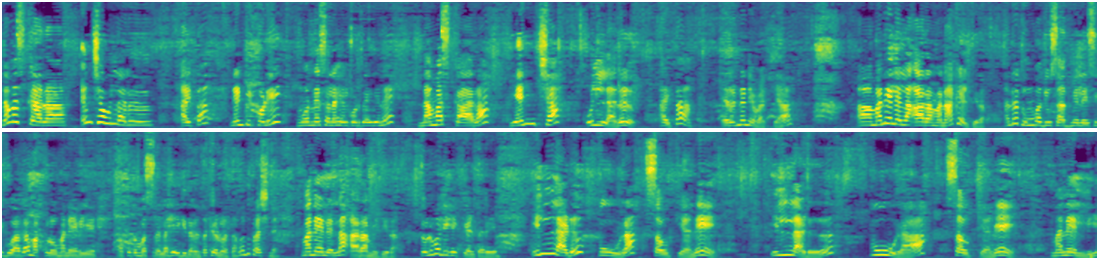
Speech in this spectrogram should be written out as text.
ನಮಸ್ಕಾರ ಎಂಚ ಉಲ್ಲರು ಆಯ್ತಾ? ನೆನ್ಪಿಟ್ಕೊಳ್ಳಿ, ಮೂರನೇ ಸಲ ಹೇಳ್ಕೊಡ್ತಾ ಇದ್ದೇನೆ. ನಮಸ್ಕಾರ ಎಂಚ ಉಲ್ಲರು ಆಯ್ತಾ? ಎರಡನೇ ವಾಕ್ಯ. ಮನೆಯಲ್ಲೆಲ್ಲ ಆರಾಮನ ಕೇಳ್ತೀರಾ? ಅಂದರೆ ತುಂಬ ದಿವಸ ಆದಮೇಲೆ ಸಿಗುವಾಗ ಮಕ್ಕಳು, ಮನೆಯಲ್ಲಿ ಕುಟುಂಬಸ್ಥರೆಲ್ಲ ಹೇಗಿದ್ದಾರೆ ಅಂತ ಕೇಳುವಂತಹ ಒಂದು ಪ್ರಶ್ನೆ. ಮನೆಯಲ್ಲೆಲ್ಲ ಆರಾಮಿದ್ದೀರ? ತುಳುವಲ್ಲಿ ಹೇಗೆ ಕೇಳ್ತಾರೆ? ಇಲ್ಲಡು ಪೂರ ಸೌಖ್ಯನೇ. ಇಲ್ಲಡು ಪೂರ ಸೌಖ್ಯನೇ. ಮನೆಯಲ್ಲಿ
